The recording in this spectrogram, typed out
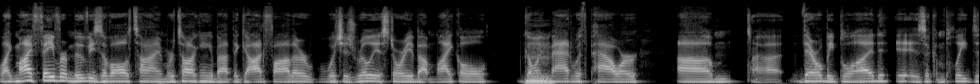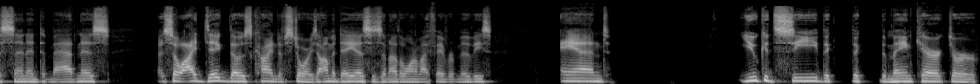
Like my favorite movies of all time, we're talking about The Godfather, which is really a story about Michael going Mm. mad with power. Um, uh, there will be blood is a complete descent into madness. So I dig those kind of stories. Amadeus is another one of my favorite movies, and you could see the the, the main character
